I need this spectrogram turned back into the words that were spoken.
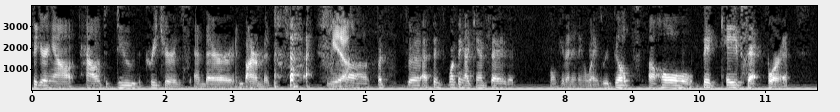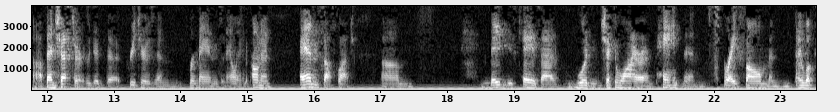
figuring out how to do the creatures and their environment. Yeah. Uh, but the, I think one thing I can say that won't give anything away is we built a whole big cave set for it. Uh, ben Chester, who did the creatures and Remains and Alien Opponent and Sasquatch, um, made these caves out of wood and chicken wire and paint and spray foam, and they look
